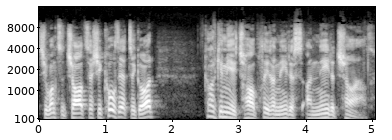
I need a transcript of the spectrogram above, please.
she wants a child, so she calls out to God, God, give me a child, please. I need a, I need a child.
